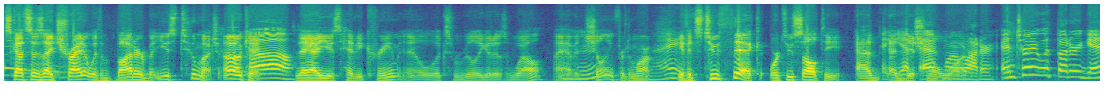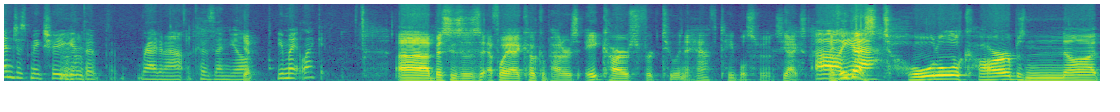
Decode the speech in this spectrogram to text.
Scott says, I tried it with butter but used too much. Oh, okay. Oh. Today I used heavy cream and it looks really good as well. I have it chilling for tomorrow. Nice. If it's too thick or too salty, add Yep, additional add more water. water. and try it with butter again. Just make sure you get the right amount, because then you'll Yep. you might like it. Uh, Bessie says, FYI, cocoa powder is eight carbs for two and a half tablespoons. Yikes. I Oh, think yeah. that's total carbs, not.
